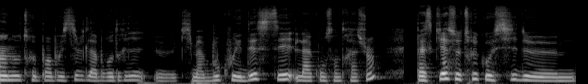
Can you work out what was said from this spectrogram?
un autre point positif de la broderie euh, qui m'a beaucoup aidé, c'est la concentration. Parce qu'il y a ce truc aussi de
